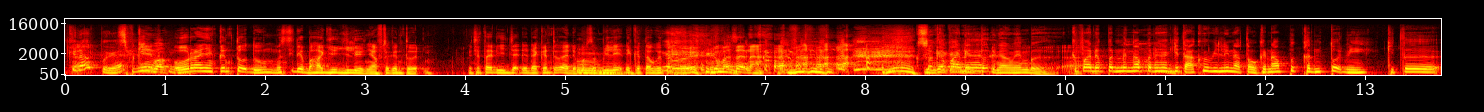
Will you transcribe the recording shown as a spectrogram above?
Kenapa eh? Speaking And about Orang yang kentut tu Mesti dia bahagia gilanya After kentut. Macam tadi Ijat dia dah kentut kan Dia masuk bilik Dia ketawa-ketawa Kau pasal nak? So Tinggalkan kepada kentut dengan member. kepada pendengar-pendengar kita aku really nak tahu kenapa kentut ni kita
